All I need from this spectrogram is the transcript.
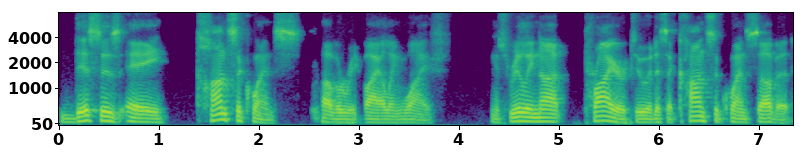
This is a consequence of a reviling wife. It's really not prior to it, it's a consequence of it.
